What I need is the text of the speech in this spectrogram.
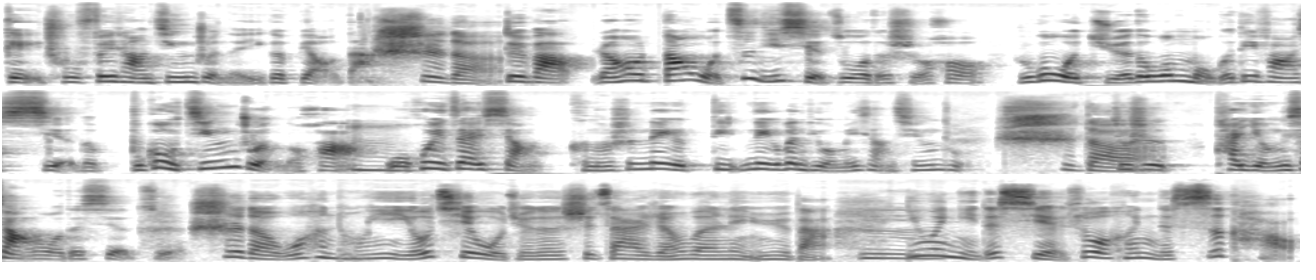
给出非常精准的一个表达。是的，对吧？然后当我自己写作的时候，如果我觉得我某个地方写的不够精准的话，嗯我会在想，可能是那个地那个问题我没想清楚，是的，就是它影响了我的写作。是的，我很同意。尤其我觉得是在人文领域吧，嗯，因为你的写作和你的思考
